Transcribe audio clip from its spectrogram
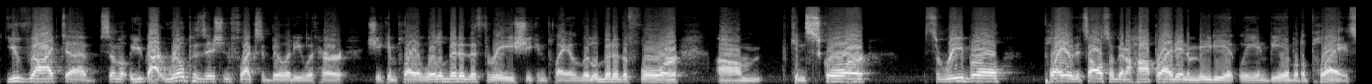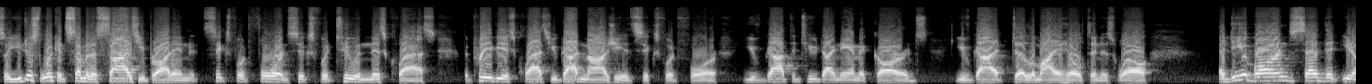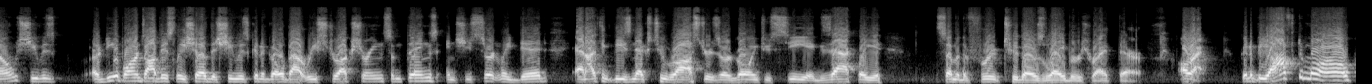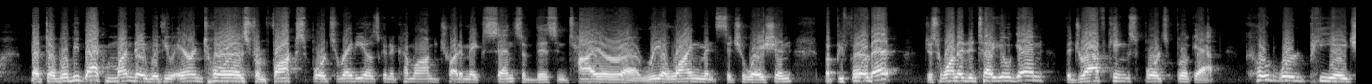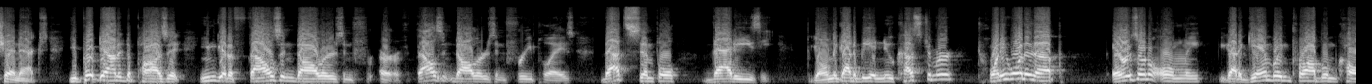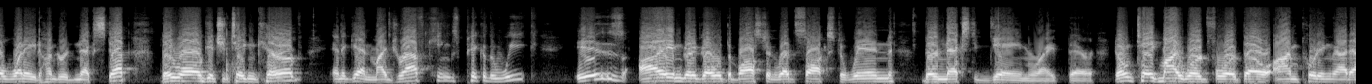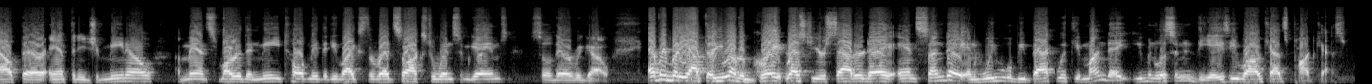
You've got uh, some. You've got real position flexibility with her. She can play a little bit of the three. She can play a little bit of the four. Um, can score, cerebral player that's also going to hop right in immediately and be able to play. So you just look at some of the size you brought in, six foot four and six foot two in this class. The previous class, you got Nnaji at six foot four. You've got the two dynamic guards. You've got uh, Hylton as well. Adia Barnes said that you know she was. Adia Barnes obviously showed that she was going to go about restructuring some things, and she certainly did. And I think these next two rosters are going to see exactly some of the fruit to those labors right there. All right. Going to be off tomorrow, but uh, we'll be back Monday with you. Aaron Torres from Fox Sports Radio is going to come on to try to make sense of this entire uh, realignment situation. But before that, just wanted to tell you again the DraftKings Sportsbook app. Code word PHNX. You put down a deposit, you can get a thousand dollars in or thousand dollars in free plays. That's simple, that easy. You only got to be a new customer, 21 and up Arizona only. You got a gambling problem, call 1 800 Next Step. They will all get you taken care of. And again, my DraftKings pick of the week is I am going to go with the Boston Red Sox to win their next game right there. Don't take my word for it, though. I'm putting that out there. Anthony Gimino, a man smarter than me, told me that he likes the Red Sox to win some games. So there we go. Everybody out there, you have a great rest of your Saturday and Sunday, and we will be back with you Monday. You've been listening to the AZ Wildcats podcast.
